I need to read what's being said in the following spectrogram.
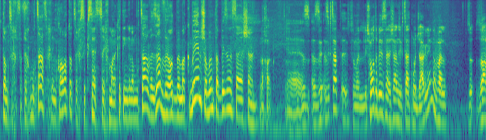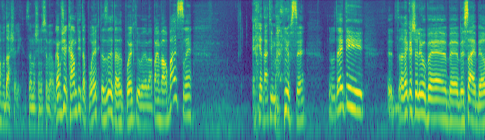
פתאום צריך לפתח מוצר צריך למכור אותו צריך סקסס צריך marketing למוצר וזה ועוד במקביל שומרים את ה business הישן. נכון. אה, אז, זה קצת זאת אומרת לשמור את ה business הישן זה קצת כמו juggling אבל זו, העבודה שלי זה מה שאני עושה ביום. גם כשהקמתי את הפרויקט הזה את הפרויקט ב-2014 איך ידעתי מה אני עושה. זאת אומרת הייתי. הרקע שלי הוא בסייבר,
